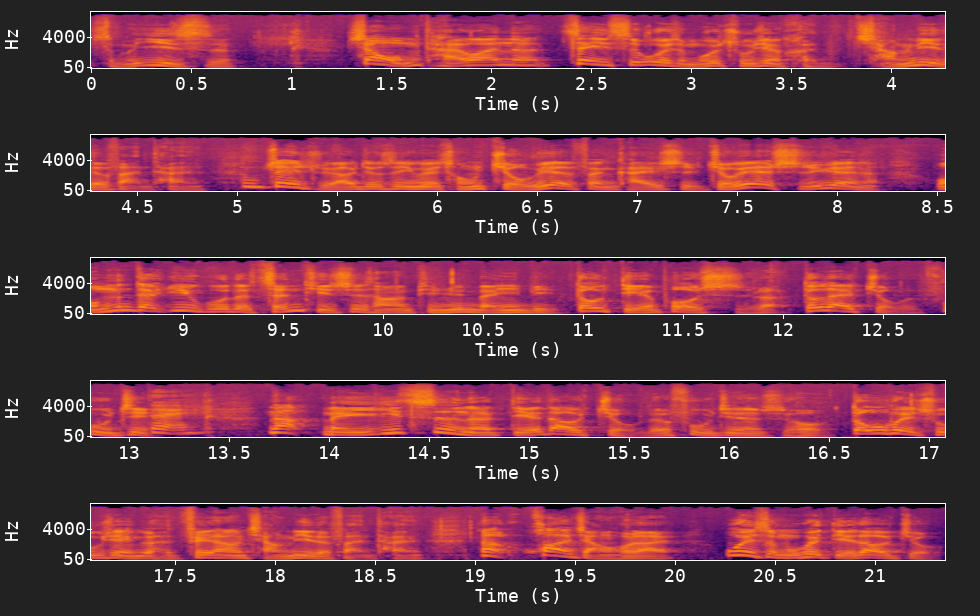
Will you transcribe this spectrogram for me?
什么意思？像我们台湾呢，这一次为什么会出现很强力的反弹？最主要就是因为从九月份开始，九月、十月呢，我们的预估的整体市场的平均本益比都跌破十了，都在九附近。对。那每一次呢，跌到九的附近的时候，都会出现一个很非常强力的反弹。那话讲回来，为什么会跌到九？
